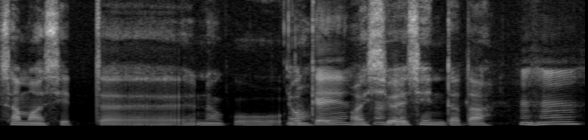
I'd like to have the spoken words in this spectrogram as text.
samasid äh, nagu noh okay., asju uh -huh. esindada mm. -hmm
